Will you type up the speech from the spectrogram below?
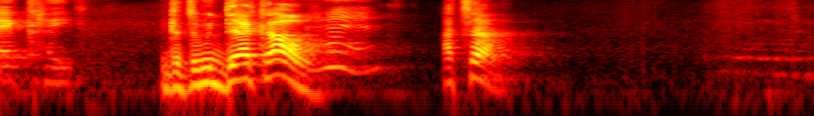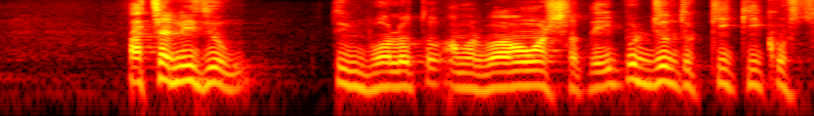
দেখাই। এটা তুমি দেখাও? হ্যাঁ। আচ্ছা। আচ্ছা নিজুম তুমি বলো তো আমার বাবা মার সাথে এই পর্যন্ত কি কি করছ?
